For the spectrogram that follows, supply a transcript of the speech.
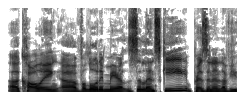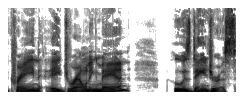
Uh, calling uh, Volodymyr Zelensky, president of Ukraine, a drowning man who is dangerous.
